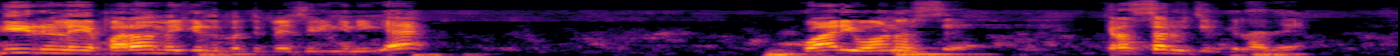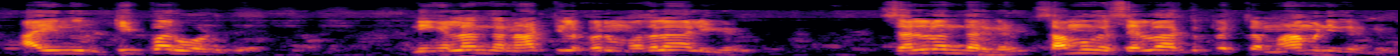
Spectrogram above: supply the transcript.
நீர்நிலையை பராமரிக்கிறது பத்தி பேசுறீங்க நீங்க. குவாரி ஓனர்ஸ் கிரஷர் வச்சிருக்கிறாரு. ஐநூறு டிப்பர் ஓடுது. நீங்க எல்லாம் இந்த நாட்டில் பெரும் முதலாளிகள் செல்வந்தர்கள் சமூக செல்வாக்கு பெற்ற மாமனிதர்கள்.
